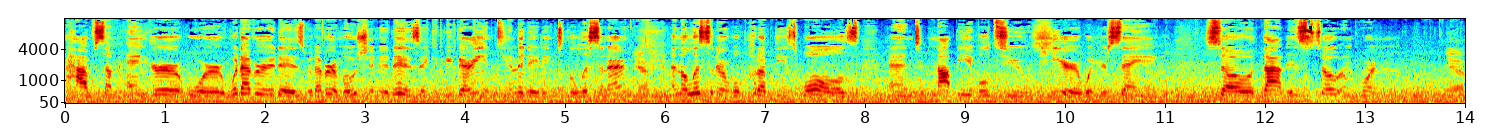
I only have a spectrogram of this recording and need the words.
have some anger or whatever it is whatever emotion it is it can be very intimidating to the listener Yeah. and the listener will put up these walls and not be able to hear what you're saying so that is so important Yeah.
